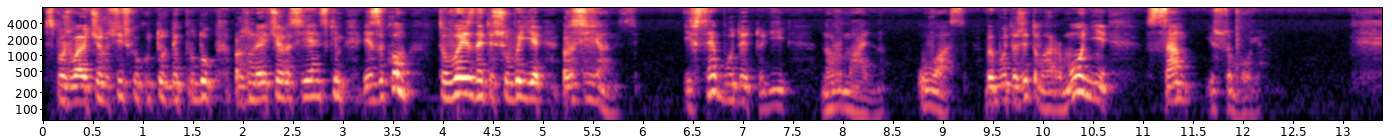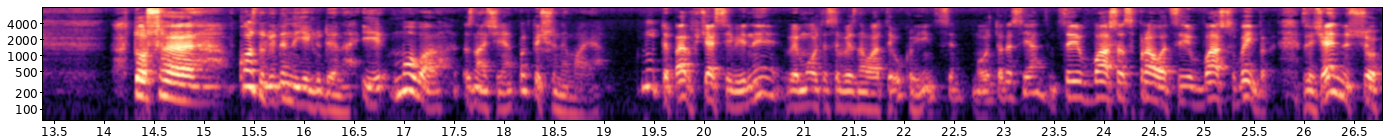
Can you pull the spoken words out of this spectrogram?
споживаючи російський культурний продукт, розмовляючи росіянським язиком, то ви знаєте, що ви є росіянець. І все буде тоді нормально у вас. Ви будете жити в гармонії сам із собою. Тож, е, в кожної людини є людина, і мова значення практично немає. Ну, тепер в часі війни ви можете себе визнавати українцем, можете росіянцем. Це ваша справа, це ваш вибір. Звичайно, що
